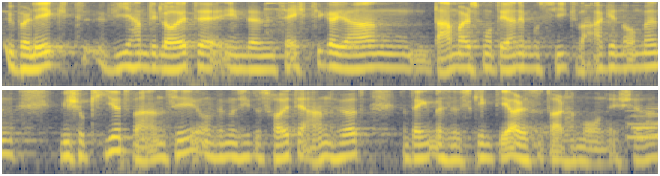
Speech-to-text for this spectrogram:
überlegt, wie haben die Leute in den 60er Jahren damals moderne Musik wahrgenommen, wie schockiert waren sie und wenn man sich das heute anhört, dann denkt man, das klingt eh alles total harmonisch. Ja.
